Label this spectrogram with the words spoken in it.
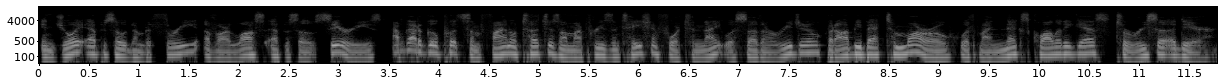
Enjoy episode number three of our Lost Episode series. I've got to go put some final touches on my presentation for tonight with Southern Regional, but I'll be back tomorrow with my next quality guest, Teresa Adair.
